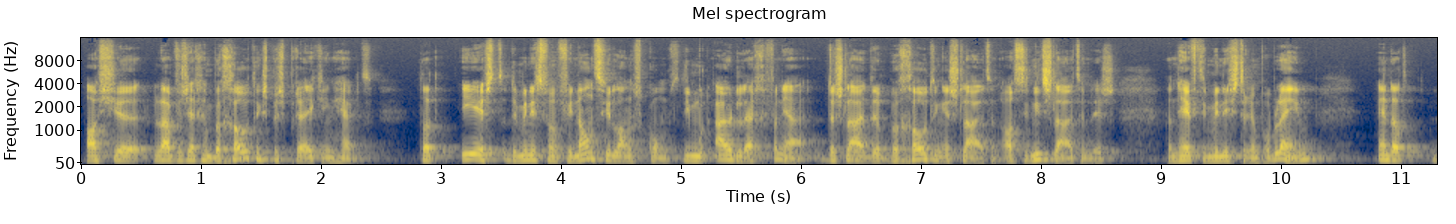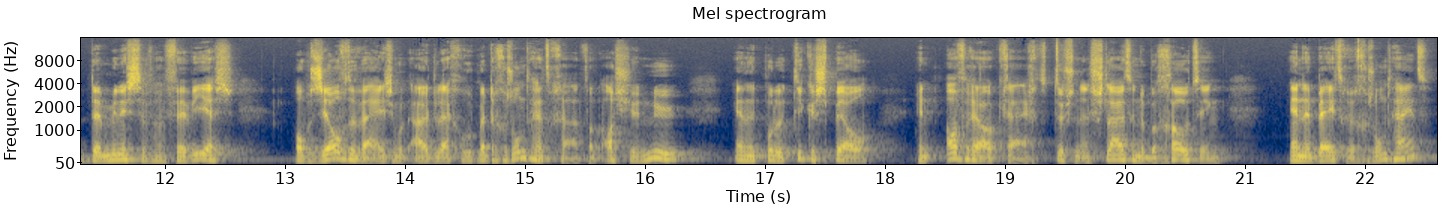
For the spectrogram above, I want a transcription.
als je, laten we zeggen, een begrotingsbespreking hebt, dat eerst de minister van Financiën langskomt, die moet uitleggen van ja, de, sluit, de begroting is sluitend. Als die niet sluitend is, dan heeft de minister een probleem. En dat de minister van VWS op dezelfde wijze moet uitleggen hoe het met de gezondheid gaat. Want als je nu in het politieke spel een afruil krijgt tussen een sluitende begroting en een betere gezondheid,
